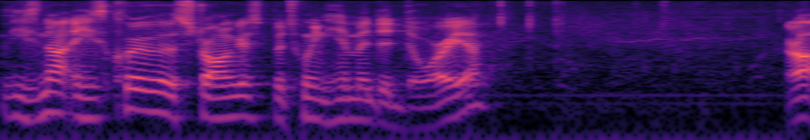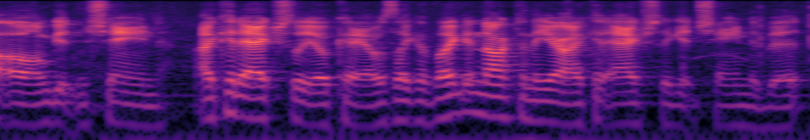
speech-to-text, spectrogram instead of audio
He's not... He's clearly the strongest between him and Dodoria. Uh-oh, I'm getting chained. I could actually... Okay, I was like, if I get knocked in the air, I could actually get chained a bit.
